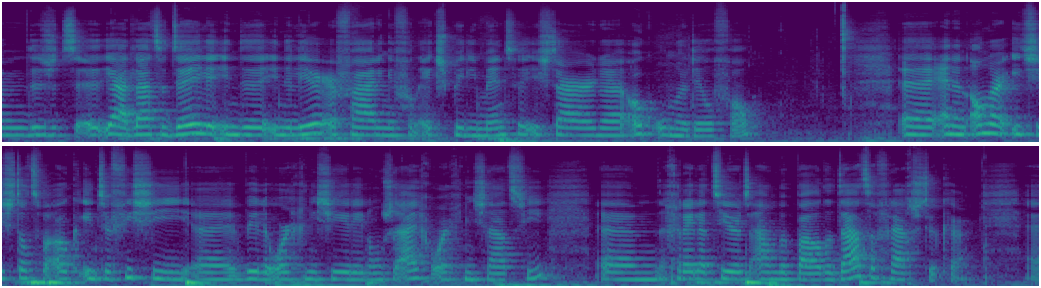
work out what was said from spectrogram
Um, dus het, uh, ja, het laten delen in de, in de leerervaringen van experimenten is daar uh, ook onderdeel van. Uh, en een ander iets is dat we ook intervisie uh, willen organiseren in onze eigen organisatie, um, gerelateerd aan bepaalde datavraagstukken. Uh,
